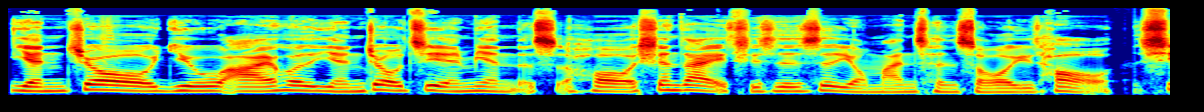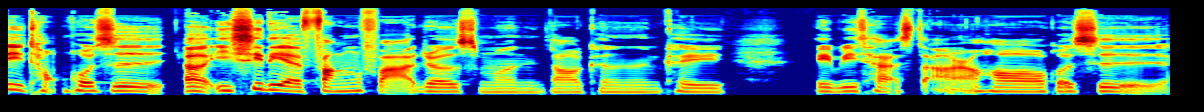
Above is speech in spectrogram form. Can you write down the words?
研究 UI 或者研究界面的时候，现在其实是有蛮成熟的一套系统，或是呃一系列方法，就是什么你知道，可能可以 A/B test 啊，然后或是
